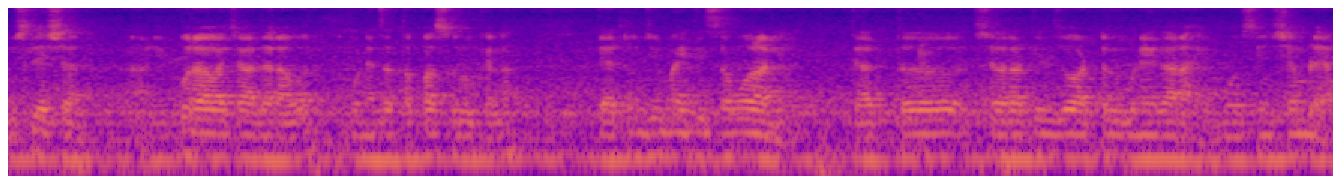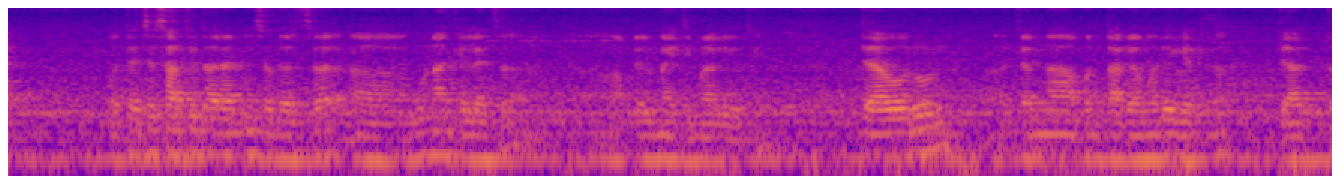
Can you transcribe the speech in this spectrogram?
विश्लेषण आणि पुराव्याच्या आधारावर गुन्ह्याचा तपास सुरू केला. त्यातून जी माहिती समोर आली त्यात शहरातील जो अटल गुन्हेगार आहे मोहसिन शेंबड्या व त्याच्या साथीदारांनी सदरचा गुन्हा केल्याचं आपल्याला माहिती मिळाली होती. त्यावरून त्यांना आपण ताब्यामध्ये घेतलं. त्यात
